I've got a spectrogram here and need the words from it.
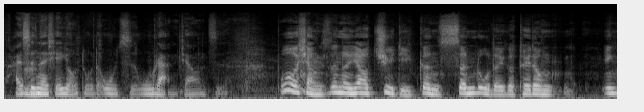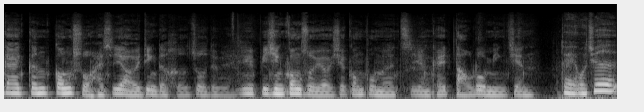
还是那些有毒的物质污染这样子。不过，我想真的要具体更深入的一个推动，应该跟公所还是要有一定的合作，对不对？因为毕竟公所有一些公部门的资源可以导入民间。对，我觉得。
